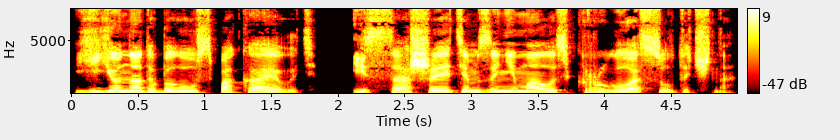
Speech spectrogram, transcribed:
ее надо было успокаивать, и Саша этим занималась круглосуточно.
